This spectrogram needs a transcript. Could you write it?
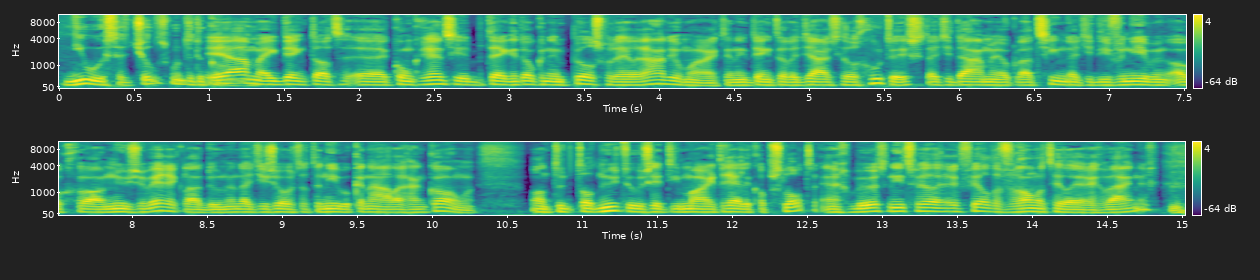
Nieuwe stations moeten er komen. Ja, maar ik denk dat uh, concurrentie betekent ook een impuls voor de hele radiomarkt. En ik denk dat het juist heel goed is dat je daarmee ook laat zien... dat je die vernieuwing ook gewoon nu zijn werk laat doen... en dat je zorgt dat er nieuwe kanalen gaan komen. Want to, tot nu toe zit die markt redelijk op slot... en gebeurt er niet zo heel erg veel, er verandert heel erg weinig. Mhm.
